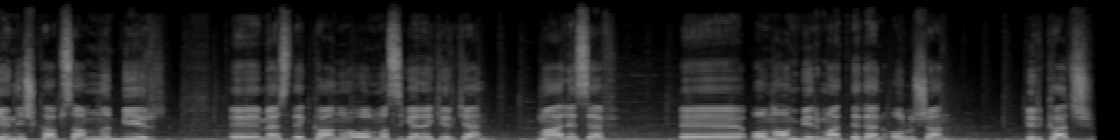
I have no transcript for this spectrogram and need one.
geniş kapsamlı bir e, meslek kanunu olması gerekirken maalesef e, 10-11 maddeden oluşan birkaç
